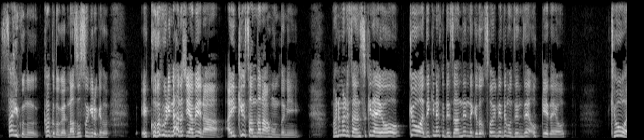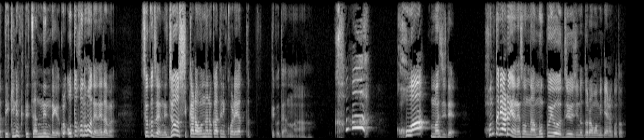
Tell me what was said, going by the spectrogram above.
最後の角度が謎すぎるけど、え、この振りの話やべえな。IQ3 だな、本当に。まるまるさん好きだよ。今日はできなくて残念だけど、そういうねでも全然 OK だよ。今日はできなくて残念だけど、これ男の方だよね、多分。そういうことだよね。上司から女の方にこれやったってことやんな。かあ怖っマジで。本当にあるよね、そんな木曜10時のドラマみたいなこと。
